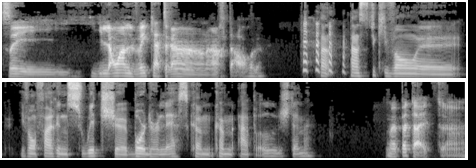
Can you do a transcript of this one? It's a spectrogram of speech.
tu sais, ils l'ont enlevé 4 ans en, en retard. Là. Pen- Penses-tu qu'ils vont, euh, ils vont faire une Switch euh, borderless comme, comme Apple, justement? Mais peut-être. euh,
